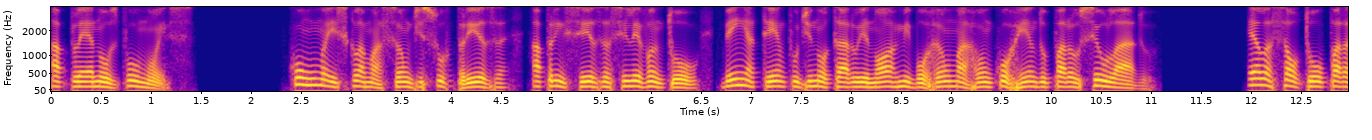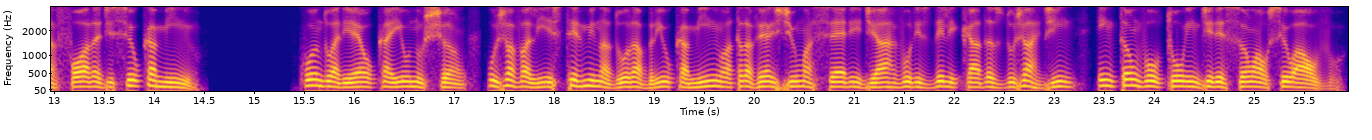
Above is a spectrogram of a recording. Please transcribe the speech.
a pleno os pulmões. Com uma exclamação de surpresa, a princesa se levantou, bem a tempo de notar o enorme borrão marrom correndo para o seu lado. Ela saltou para fora de seu caminho. Quando Ariel caiu no chão, o javali exterminador abriu caminho através de uma série de árvores delicadas do jardim, então voltou em direção ao seu alvo.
